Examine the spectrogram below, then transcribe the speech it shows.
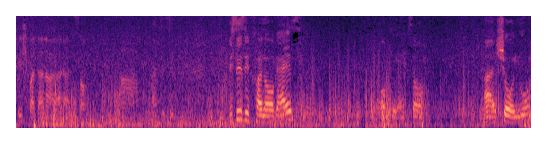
fish pot and all of that so um, that is it this is it for now guys. Okay so I'll show you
